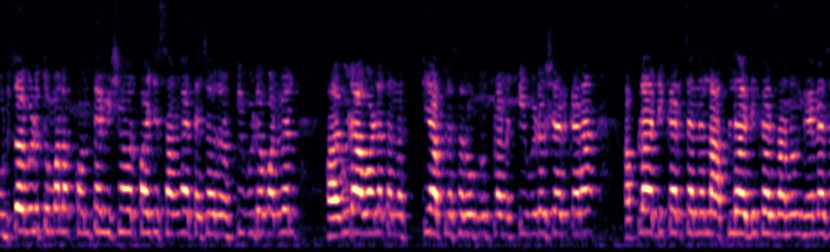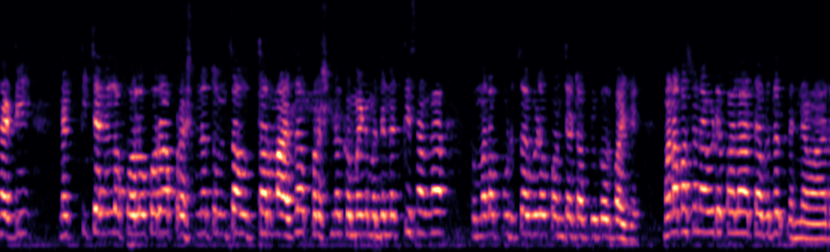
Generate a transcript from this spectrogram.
पुढचा व्हिडिओ तुम्हाला कोणत्या विषयावर पाहिजे सांगा त्याच्यावर नक्की व्हिडिओ बनवेल. हा व्हिडिओ आवडला तर नक्की आपल्या सर्व ग्रुपला नक्की व्हिडिओ शेअर करा. आपला अधिकार चॅनलला आपले अधिकार जाणून घेण्यासाठी नक्की चॅनलला फॉलो करा. प्रश्न तुमचा उत्तर माझा. प्रश्न कमेंटमध्ये नक्की सांगा. तुम्हाला पुढचा व्हिडिओ कोणत्या टॉपिकवर पाहिजे? मनापासून हा व्हिडिओ पाहिला. त्याबद्दल धन्यवाद.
